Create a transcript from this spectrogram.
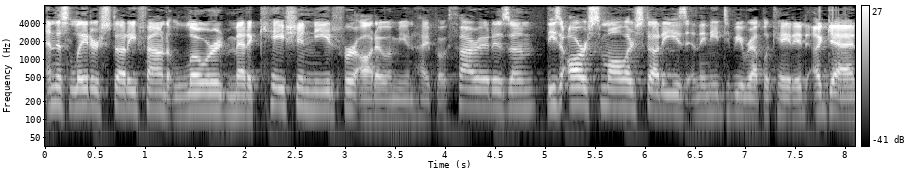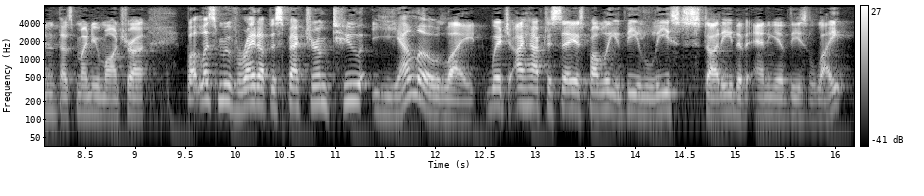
And this later study found lowered medication need for autoimmune hypothyroidism. These are smaller studies and they need to be replicated. Again, that's my new mantra. But let's move right up the spectrum to yellow light, which I have to say is probably the least studied of any of these light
